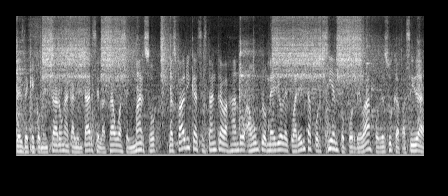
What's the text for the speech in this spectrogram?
Desde que comenzaron a calentarse las aguas en marzo, las fábricas están trabajando a un promedio de 40% por debajo de su capacidad.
